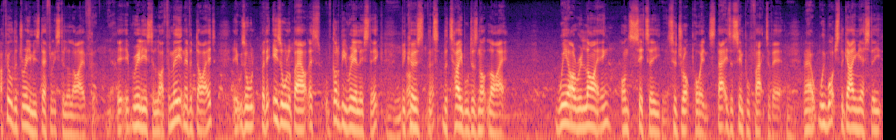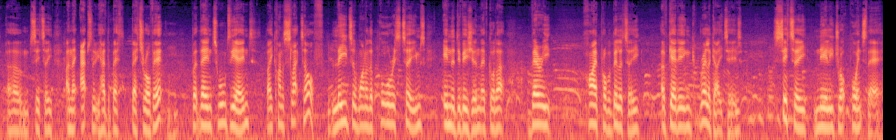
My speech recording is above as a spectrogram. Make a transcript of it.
I feel the dream is definitely still alive. yeah. It, it really is still alive. For me, it never died. It was all, but it is all about. Let's. We've got to be realistic, mm-hmm. oh, because Oh, the, okay. t- the table does not lie. We are relying on City to drop points. That is a simple fact of it. Mm-hmm. Now we watched the game yesterday, um, City, and they absolutely had the best better of it. Mm-hmm. But then towards the end, they kind of slacked off. Leeds are one of the poorest teams in the division. They've got a very high probability of getting relegated. City nearly dropped points there.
